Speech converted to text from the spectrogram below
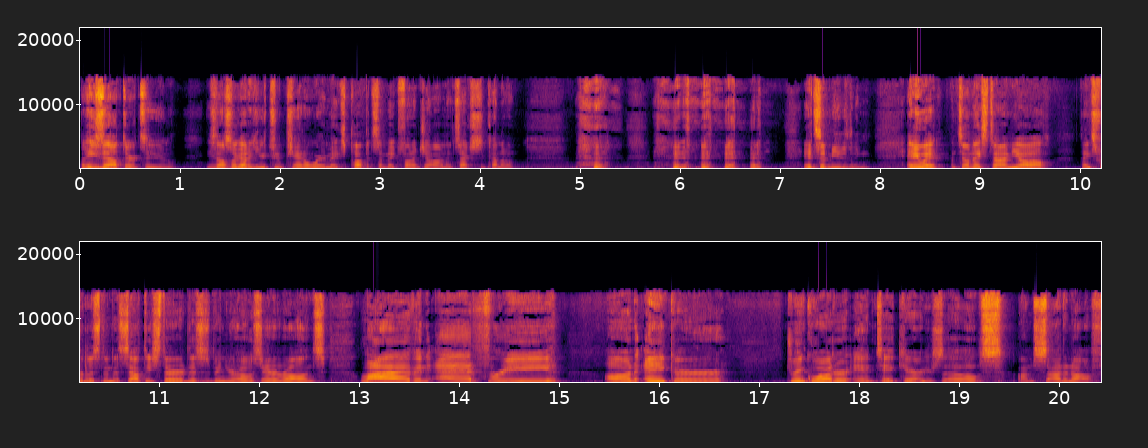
But he's out there too. He's also got a YouTube channel where he makes puppets and make fun of John. It's actually kind of it's amusing. Anyway, until next time, y'all. Thanks for listening to Southeast Third. This has been your host, Aaron Rollins, live and ad free on Anchor. Drink water and take care of yourselves. I'm signing off.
